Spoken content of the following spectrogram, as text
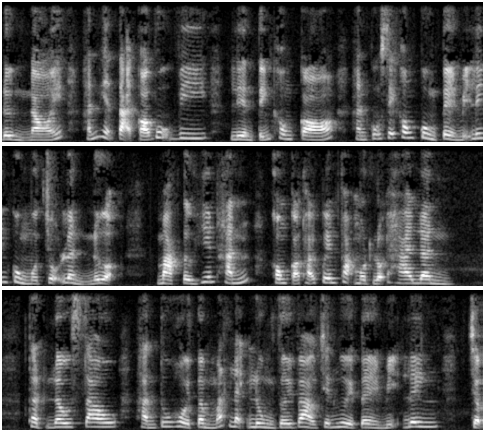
Đừng nói Hắn hiện tại có vụ vi Liền tính không có Hắn cũng sẽ không cùng Tề Mỹ Linh cùng một chỗ lần nữa. Mạc Tử Hiên hắn Không có thói quen phạm một lỗi hai lần. Thật lâu sau Hắn thu hồi tầm mắt lạnh lùng rơi vào trên người Tề Mỹ Linh Chậm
